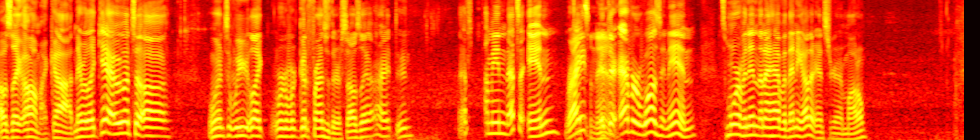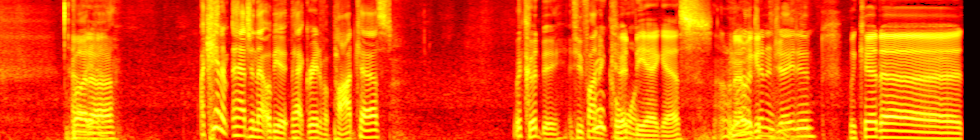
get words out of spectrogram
I was like, oh my god. And they were like, yeah, we went to, uh, we went to, we like, we're, we're good friends with her. So I was like, all right, dude. That's, I mean, that's an in, right? That's an If in. there ever was an in, it's more of an in than I have with any other Instagram model. but yeah. uh, I can't imagine that would be that great of a podcast. It could be if you find it a cool could one. be, I guess. I don't You know. know we the Gin and Jay, dude. We could uh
